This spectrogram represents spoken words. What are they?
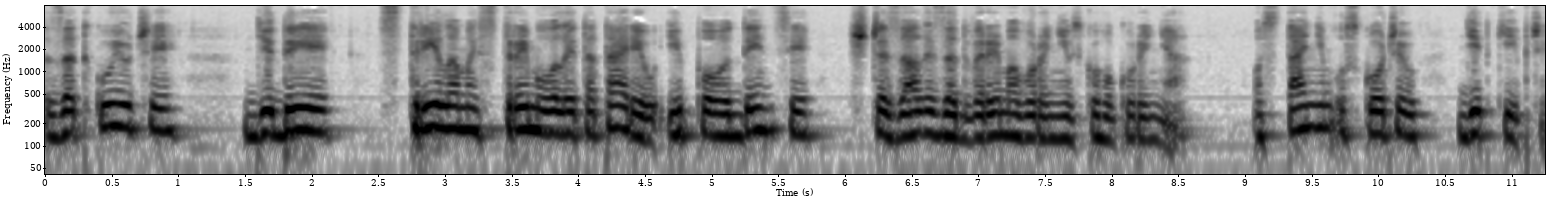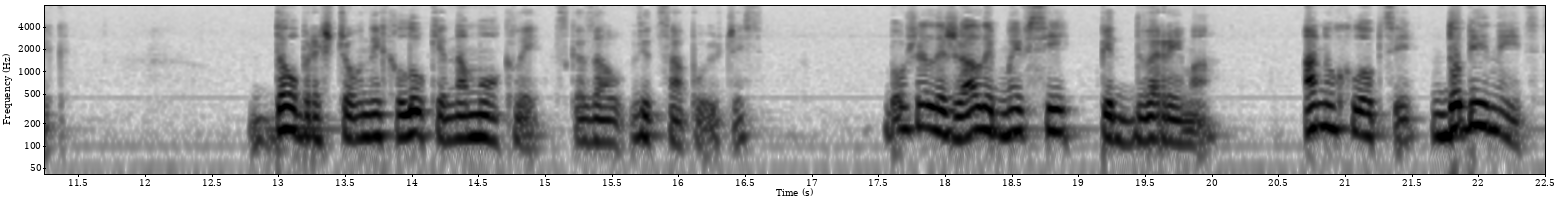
Заткуючи, діди стрілами стримували татарів і поодинці щезали за дверима Воронівського куреня. Останнім ускочив дід Кіпчик. Добре, що в них луки намокли, сказав, відсапуючись. Бо вже лежали б ми всі під дверима. Ану, хлопці, до бійниць.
